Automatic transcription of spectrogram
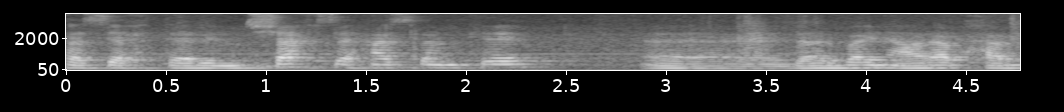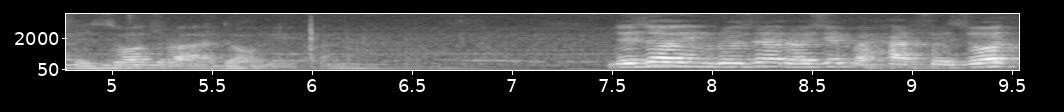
فسحترین شخص هستم که در بین عرب حرف زاد را ادا می‌کنه لذا امروزه راجع به حرف زاد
